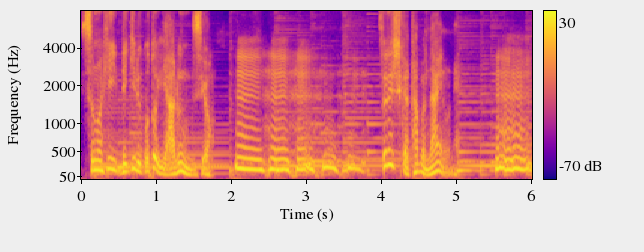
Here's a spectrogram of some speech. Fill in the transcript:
その日できることをやるんですよ。それしか多分ないのね。うん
